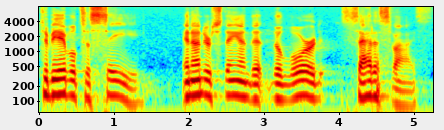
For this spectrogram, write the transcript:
to be able to see and understand that the Lord satisfies,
